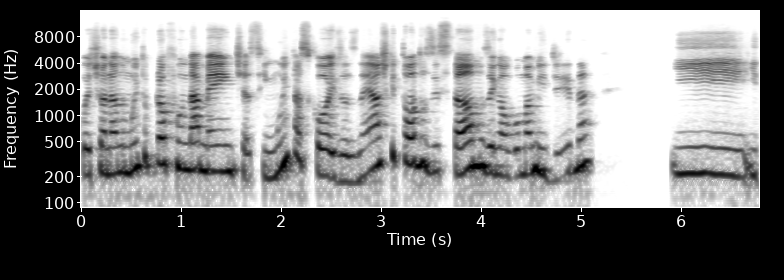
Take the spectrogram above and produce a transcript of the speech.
questionando muito profundamente, assim, muitas coisas, né? Acho que todos estamos em alguma medida e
